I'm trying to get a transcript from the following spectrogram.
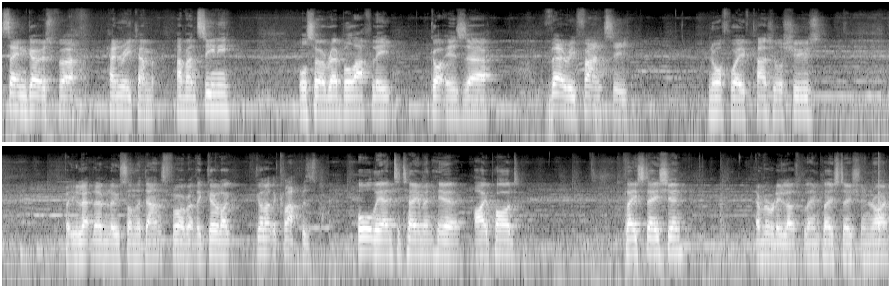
Same goes for Henry Avancini, also a Red Bull athlete. Got his uh, very fancy Northwave casual shoes, but you let them loose on the dance floor, but they go like go like the clappers. All the entertainment here, iPod, PlayStation. Everybody loves playing PlayStation, right?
